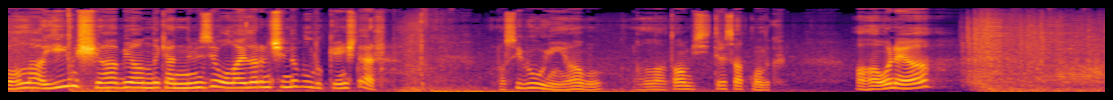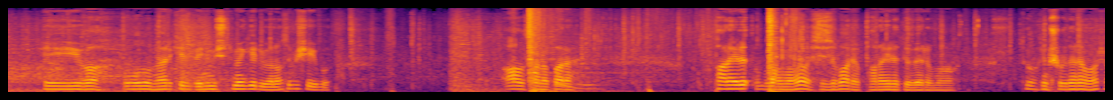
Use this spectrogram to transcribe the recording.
Vallahi iyiymiş ya bir anda kendimizi olayların içinde bulduk gençler. Nasıl bir oyun ya bu? Vallahi tam bir stres atmalık. Aha o ne ya? Eyvah oğlum herkes benim üstüme geliyor. Nasıl bir şey bu? Al sana para. Parayla... Ulan var sizi var ya parayla döverim ha. Dur bakayım şurada ne var?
